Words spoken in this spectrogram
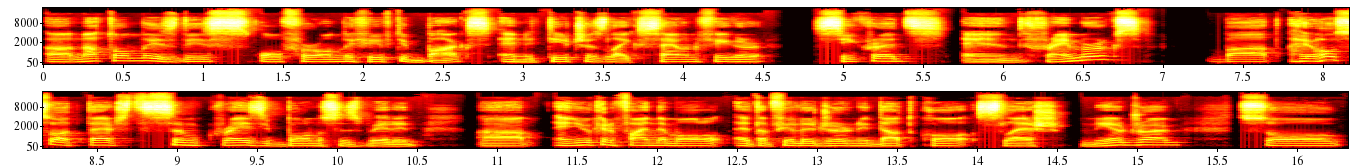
uh, not only is this offer only 50 bucks and it teaches like seven figure secrets and frameworks, but I also attached some crazy bonuses with it. Uh, and you can find them all at affiliatejourney.co slash Miodrag. So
